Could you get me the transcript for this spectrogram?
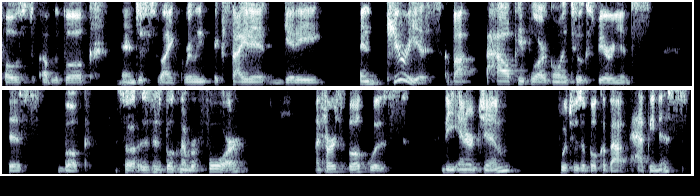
post of the book and just like really excited and giddy and curious about how people are going to experience this book. So this is book number four. My first book was The Inner Gym. which was a book about happiness.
